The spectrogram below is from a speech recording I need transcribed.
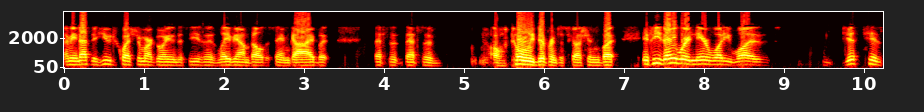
I mean, that's a huge question mark going into season. Is Le'Veon Bell the same guy? But that's a, that's a a totally different discussion. But if he's anywhere near what he was, just his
